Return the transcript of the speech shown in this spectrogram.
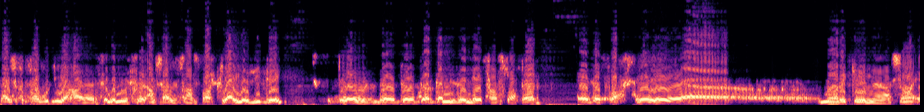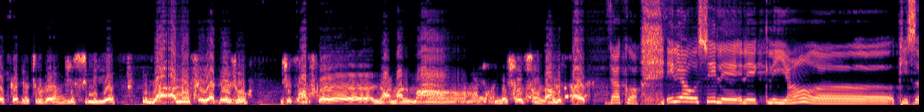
Là, je peux pas vous dire. Euh, c'est le ministère en charge du transport qui a eu l'idée d'organiser de, de, les transporteurs et de forcer euh, nos récriminations et que de trouver un juste milieu. Il l'a annoncé il y a deux jours je pense que normalement les choses sont dans le pipe. D'accord. Il y a aussi les, les clients euh, qui se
